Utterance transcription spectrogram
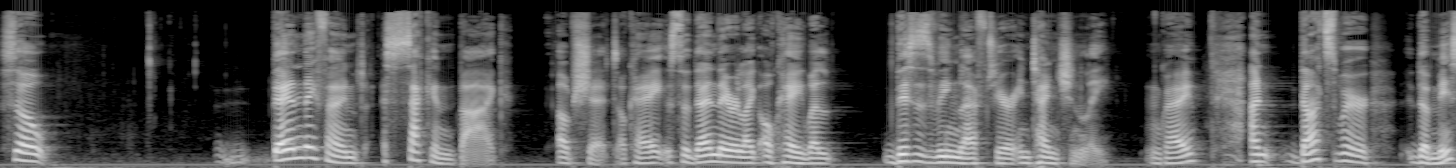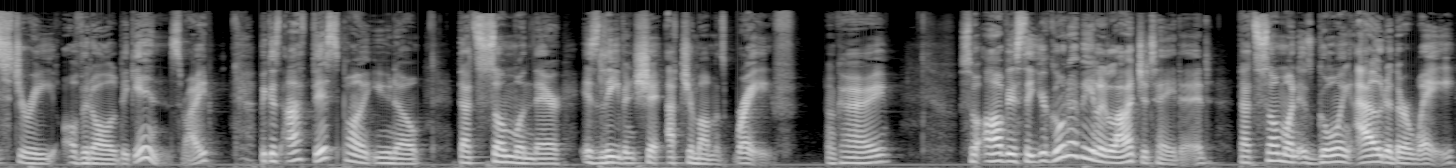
So then they found a second bag of shit, okay? So then they were like, okay, well, this is being left here intentionally, okay? And that's where the mystery of it all begins, right? Because at this point, you know that someone there is leaving shit at your mama's grave, okay? So obviously, you're gonna be a little agitated that someone is going out of their way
